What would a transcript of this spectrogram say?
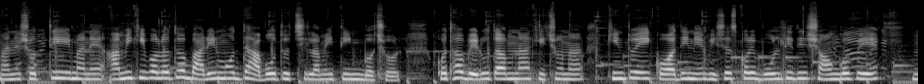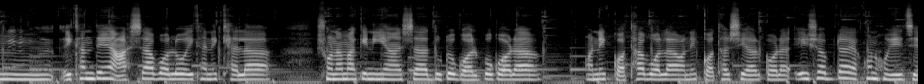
মানে সত্যি মানে আমি কি বলতো, বাড়ির মধ্যে আবদ্ধ ছিলাম এই তিন বছর। কোথাও বেরোতাম না, কিছু না। কিন্তু এই কদিনে, বিশেষ করে বুলটিদির সঙ্গ পেয়ে এখান থেকে আসা বলো, এখানে খেলা সোনামাকে নিয়ে আসা দুটো গল্প করা। অনেক কথা বলা, অনেক কথা শেয়ার করা, এইসবটা এখন হয়েছে।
